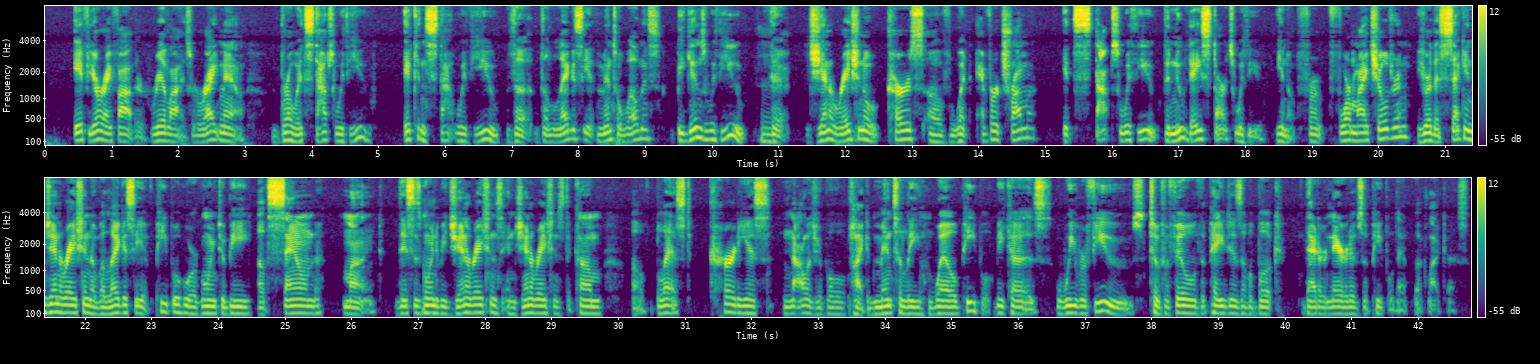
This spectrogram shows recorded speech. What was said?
if you're a father, realize right now, bro, it stops with you. It can stop with you. The the legacy of mental wellness begins with you. Hmm. The generational curse of whatever trauma, it stops with you. The new day starts with you. You know, for for my children, you're the second generation of a legacy of people who are going to be of sound mind. This is going to be generations and generations to come of blessed, courteous, knowledgeable, like mentally well people because we refuse to fulfill the pages of a book that are narratives of people that look like us.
